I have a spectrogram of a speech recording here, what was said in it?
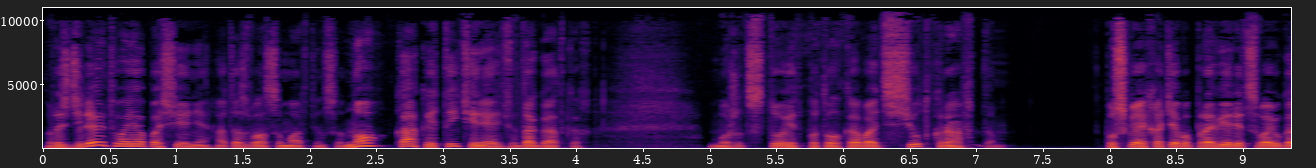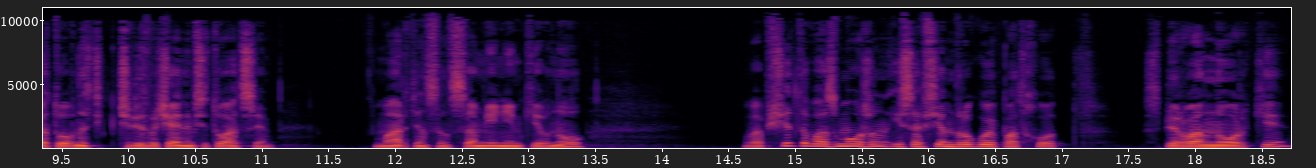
«Разделяю твои опасения», — отозвался Мартинсон, — «но, как и ты, теряюсь в догадках». Может, стоит потолковать с Сюткрафтом? Пускай хотя бы проверит свою готовность к чрезвычайным ситуациям. Мартинсон с сомнением кивнул. Вообще-то возможен и совсем другой подход. Сперва норки,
